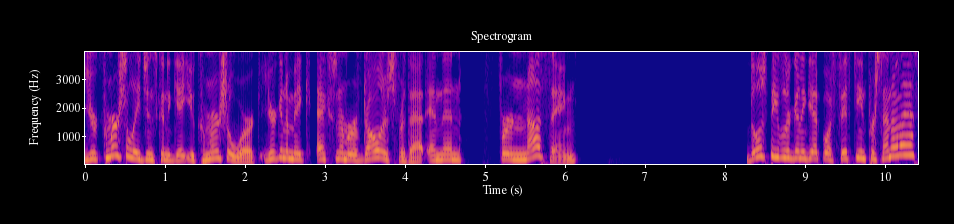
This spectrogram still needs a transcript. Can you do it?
your commercial agent's going to get you commercial work. You're going to make X number of dollars for that. And then for nothing, those people are going to get what, 15% of that?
